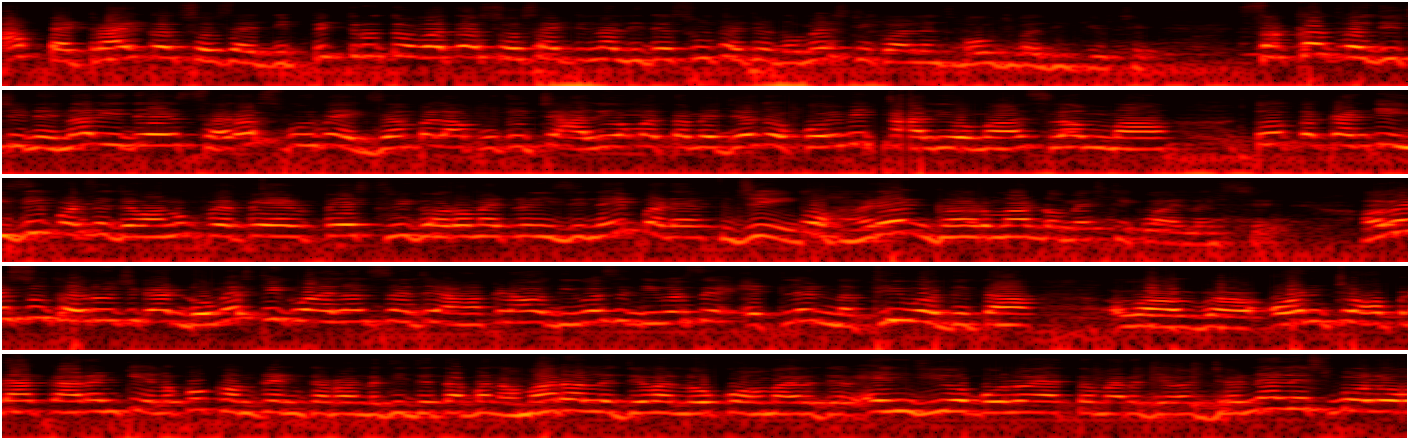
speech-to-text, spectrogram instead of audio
આ પેટ્રાઇકલ સોસાયટી પિતૃત્વવતા સોસાયટીના લીધે શું થાય છે? ડોમેસ્ટિક વાયલન્સ બહુ જ વધી ગયું છે. સખત વધ્યું છે ને એના લીધે સરસપુરમાં એક્ઝામ્પલ આપું છું. ચાલીઓમાં તમે જજો કોઈ બી ચાલીઓમાં સ્લમમાં તો કારણ કે ઈઝી પડશે જવાનું. પે- પે- પેજ થ્રી ઘરોમાં એટલું ઈઝી નહીં પડે. તો હરેક ઘરમાં ડોમેસ્ટિક વાયલન્સ છે. હવે શું થયું છે કે ડોમેસ્ટિક વાયલન્સના જે આંકડાઓ દિવસે દિવસે એટલે નથી વધતા ઓન ચોપડા કારણ કે એ લોકો કમ્પ્લેન કરવા નથી જતા. પણ અમારા જેવા લોકો અમારા જેવા એનજીઓ બોલો યા તમારા જેવા જર્નલિસ્ટ બોલો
